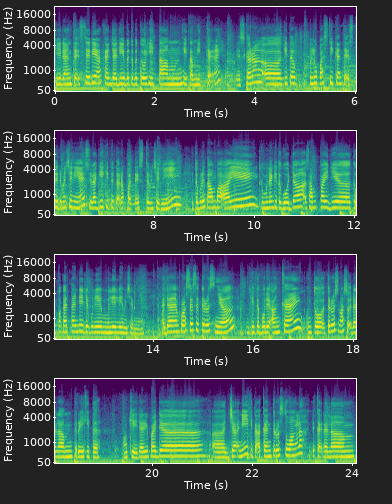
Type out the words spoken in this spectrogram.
Okey dan tekstur dia akan jadi betul-betul hitam hitam nikat eh. eh sekarang uh, kita perlu pastikan tekstur dia macam ni eh. Selagi kita tak dapat tekstur macam ni, kita boleh tambah air, kemudian kita godak sampai dia kepekatan dia dia boleh meleleh macam ni. Dan proses seterusnya, kita boleh angkat untuk terus masuk dalam tray kita. Okey, daripada uh, jug ni kita akan terus tuanglah dekat dalam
